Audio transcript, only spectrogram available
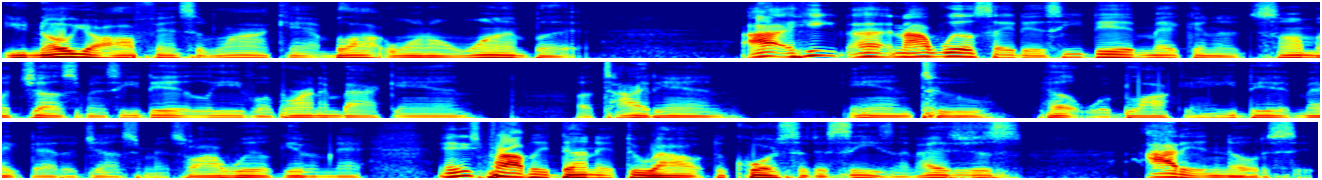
you know your offensive line can't block one on one, but I he and I will say this, he did make a, some adjustments. He did leave a running back in, a tight end in to help with blocking. He did make that adjustment, so I will give him that. And he's probably done it throughout the course of the season. It's just I didn't notice it.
